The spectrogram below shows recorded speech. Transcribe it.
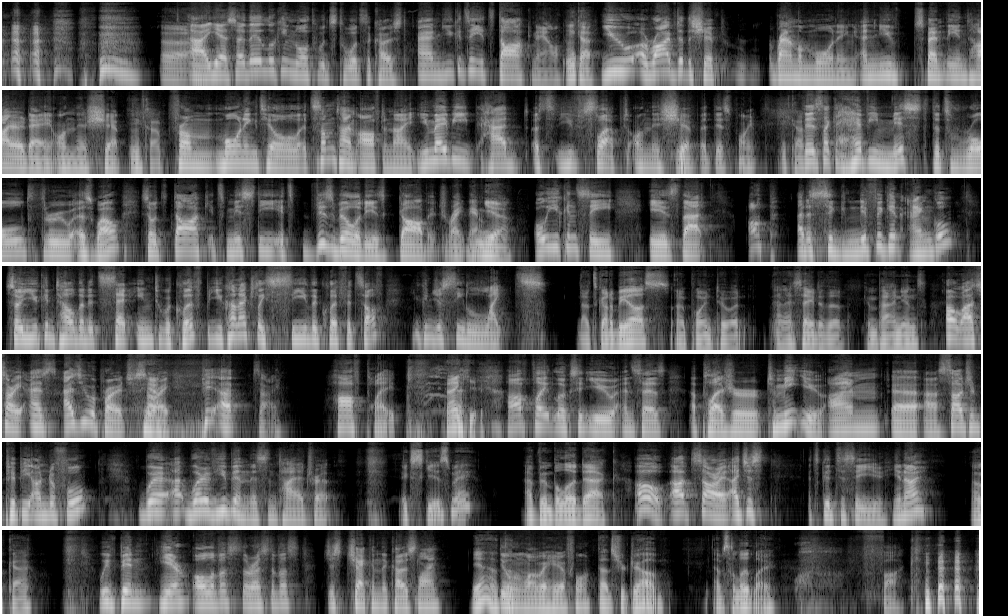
Uh, yeah, so they're looking northwards towards the coast, and you can see it's dark now. Okay. You arrived at the ship around the morning, and you've spent the entire day on this ship. Okay. From morning till it's sometime after night. You maybe had a, you've slept on this ship at this point. Okay. There's like a heavy mist that's rolled through as well, so it's dark, it's misty, its visibility is garbage right now. Yeah. All you can see is that up at a significant angle. So you can tell that it's set into a cliff, but you can't actually see the cliff itself. You can just see lights. That's got to be us. I point to it, and I say to the companions, Oh, uh, sorry. As as you approach, sorry, P- uh, sorry. Half plate. "Thank you." Half plate looks at you and says, "A pleasure to meet you. I'm uh, uh, Sergeant Pippi Underfull. Where uh, where have you been this entire trip? Excuse me. I've been below deck. Oh, uh, sorry. I just, it's good to see you, you know? Okay. We've been here, all of us, the rest of us, just checking the coastline, Yeah, th- doing what we're here for. that's your job. Absolutely. Fuck.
